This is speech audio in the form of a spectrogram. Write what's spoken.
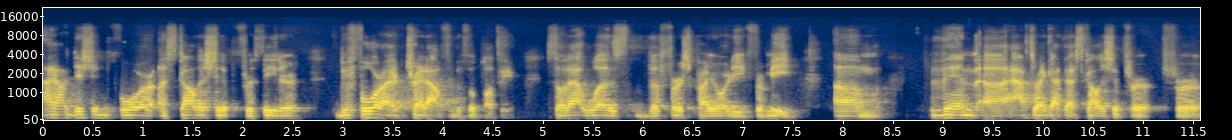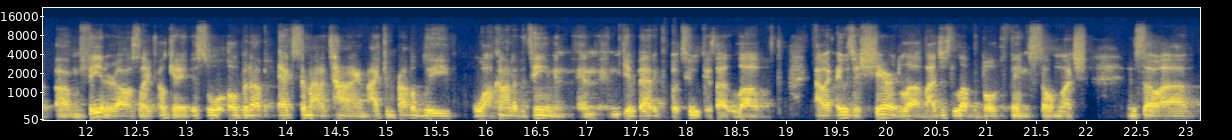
I auditioned for a scholarship for theater before I tried out for the football team. So that was the first priority for me. Um, then uh, after I got that scholarship for for um, theater, I was like, okay, this will open up X amount of time. I can probably walk onto the team and, and, and give that a go too because I loved. I, it was a shared love. I just loved both things so much, and so uh,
